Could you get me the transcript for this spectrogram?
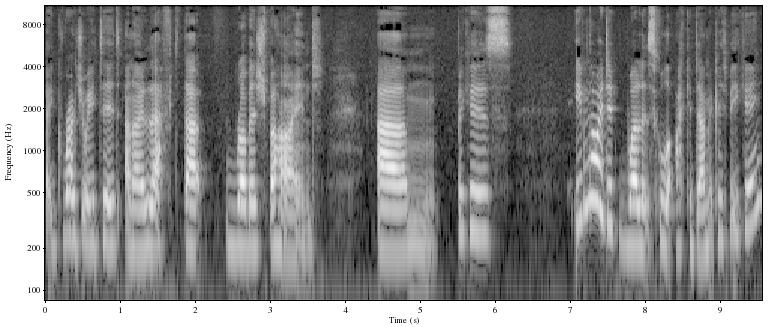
I graduated and I left that rubbish behind. Um, because even though I did well at school academically speaking,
